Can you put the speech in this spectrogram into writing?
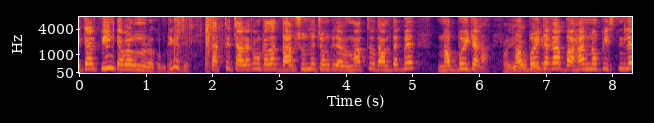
এটার প্রিন্ট আবার অন্যরকম ঠিক আছে? চারটে চার রকম কালার দাম শুনলে চমকে যাবে। মাত্র দাম থাকবে নব্বই টাকা। নব্বই টাকা। বাহান্ন পিস নিলে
